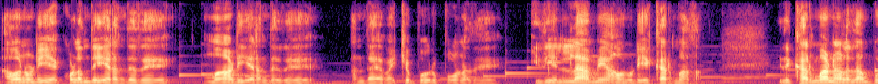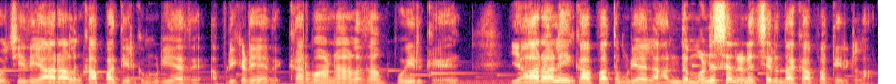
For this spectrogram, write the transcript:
அவனுடைய குழந்தை இறந்தது மாடு இறந்தது அந்த வைக்கப்போர் போனது இது எல்லாமே அவனுடைய கர்மா தான். இது கர்மானால தான் போச்சு. இதை யாராலும் காப்பாற்றியிருக்க முடியாது. அப்படி கிடையாது. கர்மானால தான் போயிருக்கு. யாராலையும் காப்பாற்ற முடியாதுல்ல அந்த மனுஷன் நினச்சிருந்தா காப்பாற்றிருக்கலாம்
